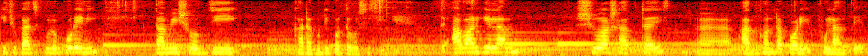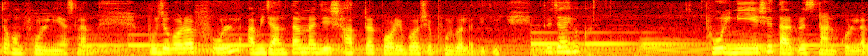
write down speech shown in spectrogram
কিছু কাজগুলো করে নিই। তা আমি সবজি কাটাকুটি করতে বসেছি। তো আবার গেলাম শুয়া সাতটায় আধ ঘণ্টা পরে ফুল আনতে, তখন ফুল নিয়ে আসলাম। পুজো করার ফুল আমি জানতাম না যে সাতটার পরে বসে ফুলবেলা দিদি। তো যাই হোক ফুল নিয়ে এসে তারপরে স্নান করলাম।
